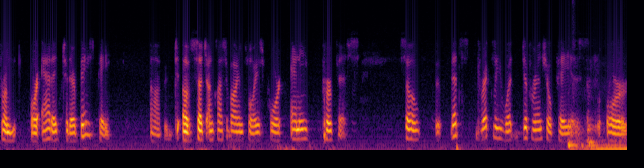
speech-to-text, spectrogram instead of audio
from or added to their base pay uh, of such unclassified employees for any purpose. So uh, that's directly what differential pay is, or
